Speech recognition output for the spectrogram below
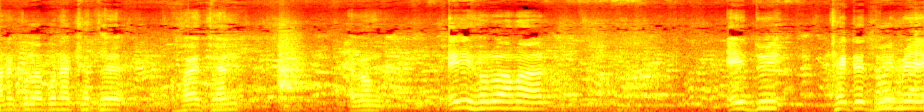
অনেকগুলো বোন একসাথে হয়েছেন এবং এই হলো আমার এই দুই সাইডের দুই মেয়ে।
